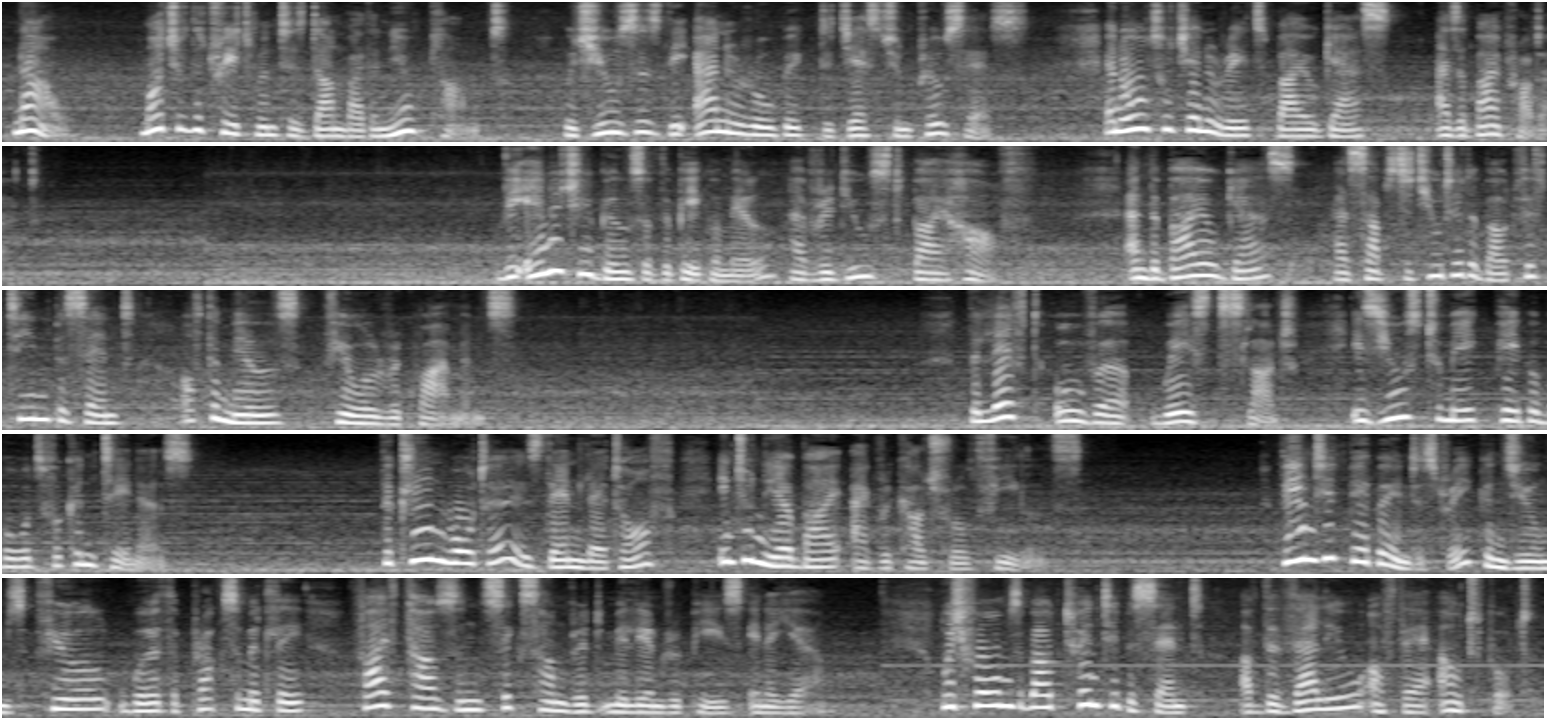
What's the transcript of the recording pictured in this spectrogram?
Now, much of the treatment is done by the new plant, which uses the anaerobic digestion process and also generates biogas as a byproduct. The energy bills of the paper mill have reduced by half, and the biogas has substituted about 15% of the mill's fuel requirements. The leftover waste sludge is used to make paperboards for containers. The clean water is then let off into nearby agricultural fields. The Indian paper industry consumes fuel worth approximately 5,600 million rupees in a year, which forms about 20% of the value of their output.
